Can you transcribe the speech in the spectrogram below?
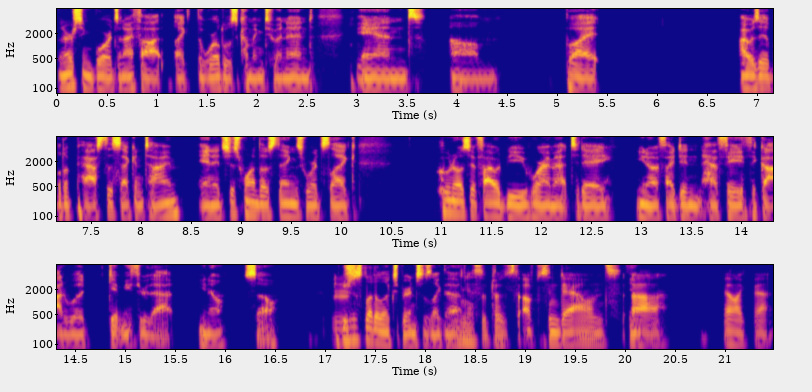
the nursing boards, and I thought like the world was coming to an end, and um, but I was able to pass the second time, and it's just one of those things where it's like, who knows if I would be where I'm at today, you know, if I didn't have faith that God would get me through that, you know. So Mm. there's just little experiences like that. Yeah, sometimes the ups and downs. Yeah. Uh, I like that.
